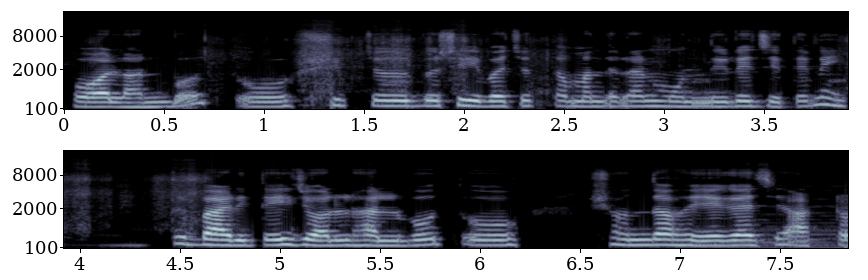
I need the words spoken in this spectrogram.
ফল আনব। তো শিব চতুর্দশী বছর তো আমাদের আর মন্দিরে যেতে নেই। তো বাড়িতেই জল ঢালবো। তো সন্ধ্যা হয়ে গেছে আটটা,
